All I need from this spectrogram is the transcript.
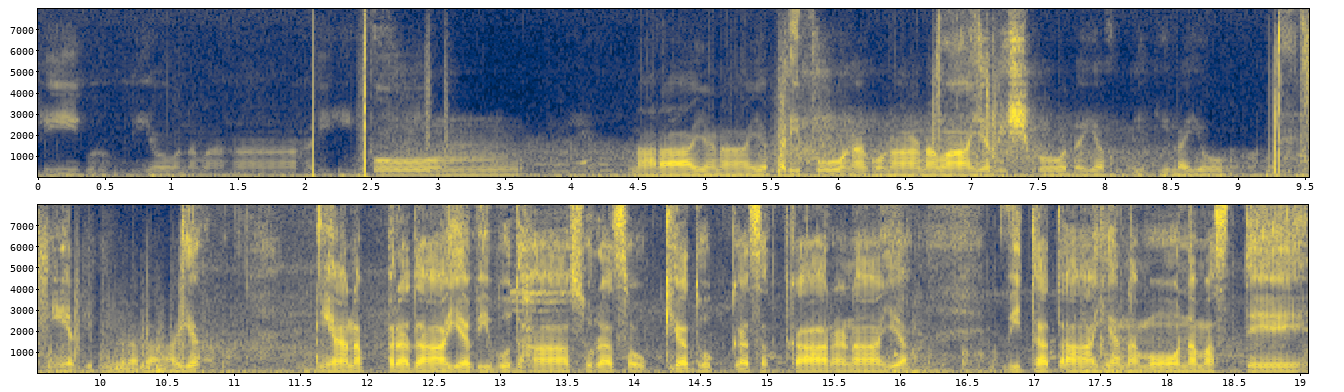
श्रीगुरुभ्यो नमः हरिः ॐ नारायणाय परिपूर्णगुणाणवाय विश्वोदयस्थितिलयो नियतिप्रदाय ज्ञानप्रदाय विबुधासुरसौख्यदुःखसत्कारणाय वितताय नमो नमस्ते।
